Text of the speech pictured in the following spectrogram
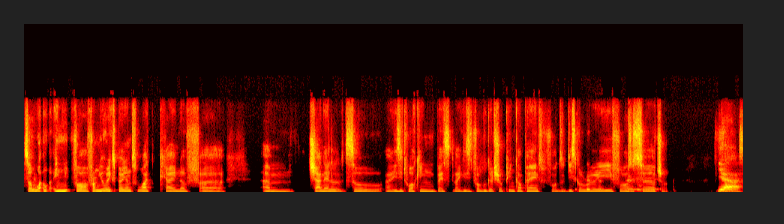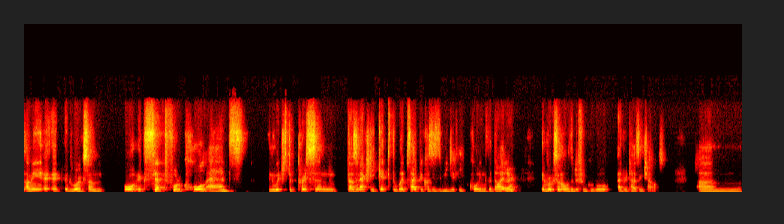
so yeah. what in for from your experience what kind of uh, um, channel so uh, is it working best like is it for google shopping campaigns for the discovery for the search yes i mean it, it works on all except for call ads in which the person doesn't actually get to the website because he's immediately calling with the dialer. It works on all the different google advertising channels. Um,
